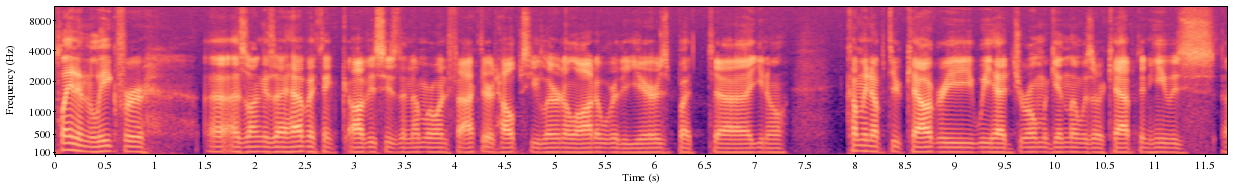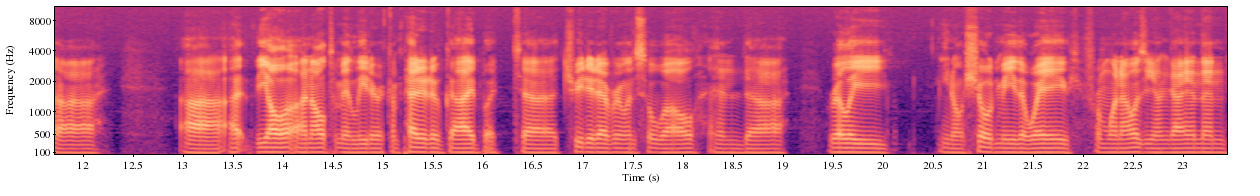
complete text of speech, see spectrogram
playing in the league for uh, as long as I have, I think obviously is the number one factor. It helps you learn a lot over the years, but uh, you know coming up through Calgary, we had Jarome Iginla was our captain. He was uh, uh, the an ultimate leader, a competitive guy, but uh, treated everyone so well and uh, really, you know, showed me the way from when I was a young guy. And then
